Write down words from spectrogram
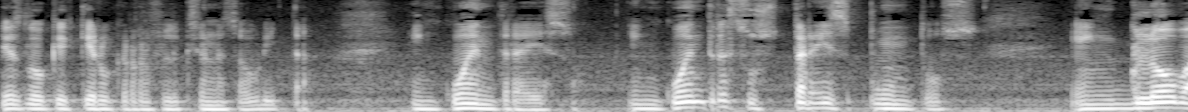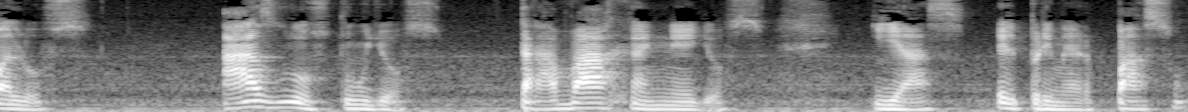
es lo que quiero que reflexiones ahorita. Encuentra eso. Encuentra esos tres puntos. Englóbalos. Hazlos tuyos. Trabaja en ellos. Y haz el primer paso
